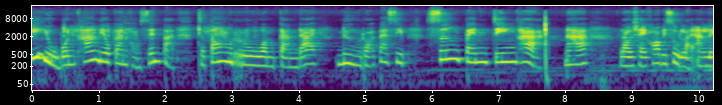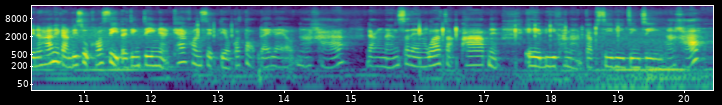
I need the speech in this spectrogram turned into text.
ที่อยู่บนข้างเดียวกันของเส้นตัด จะต้องรวมกันได้ 180 ซึ่งเป็นจริงค่ะนะคะเราใช้ข้อพิสูจน์หลายอันเลยนะคะ ในการพิสูจน์ข้อ 4 แต่จริงๆเนี่ยแค่คอนเซปต์เดียวก็ตอบได้แล้วนะคะ ดังนั้นแสดงว่าจากภาพเนี่ย AB ขนานกับ CD จริง ๆ นะคะ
